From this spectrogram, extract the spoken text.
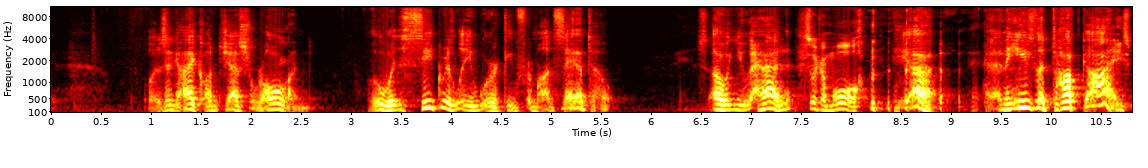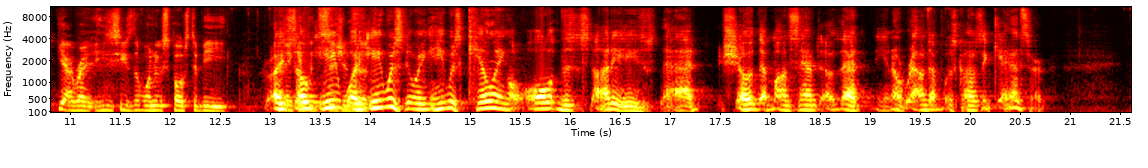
was a guy called Jess Rowland, who was secretly working for Monsanto. So you had, It's like a mole. yeah, and he's the top guy. he's, yeah, right. He's, he's the one who's supposed to be. Right, so he, what that- he was doing, he was killing all of the studies that showed that Monsanto, that you know Roundup was causing cancer.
